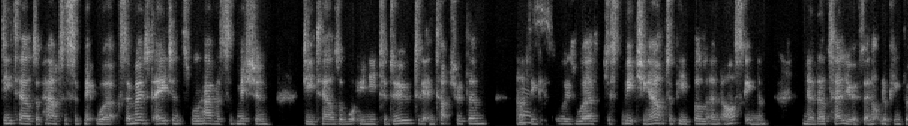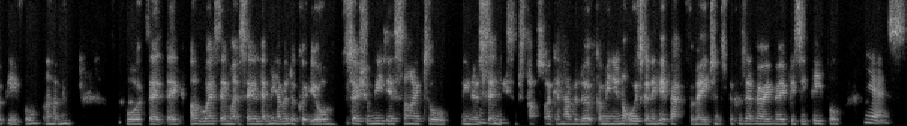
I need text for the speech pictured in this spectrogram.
details of how to submit work. So most agents will have a submission details of what you need to do to get in touch with them. And yes. I think it's always worth just reaching out to people and asking them. You know, they'll tell you if they're not looking for people. Um, or if they, they otherwise they might say let me have a look at your social media site or you know mm-hmm. send me mm-hmm. some stuff so i can have a look. I mean you're not always going to hear back from agents because they're very very busy people. Yes.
